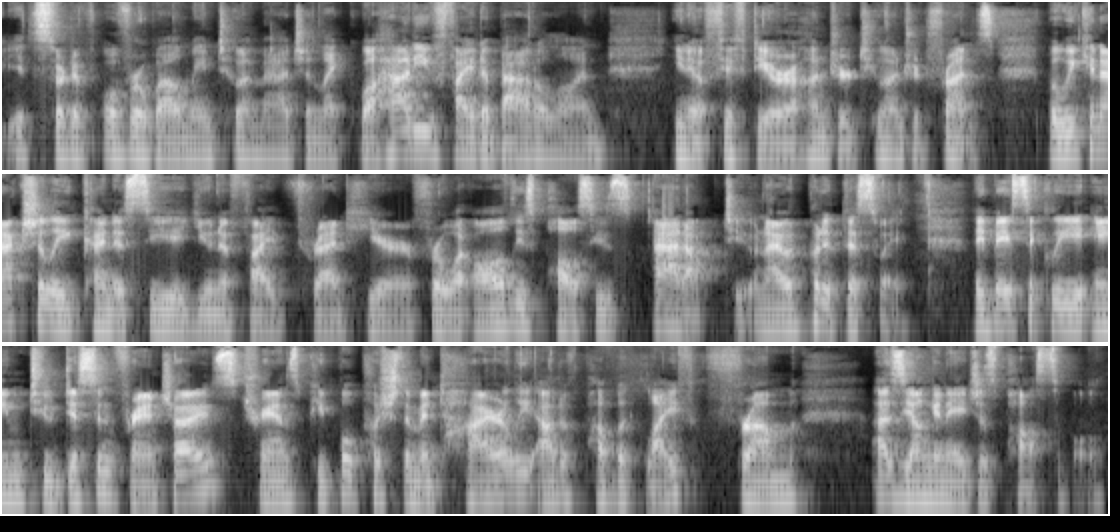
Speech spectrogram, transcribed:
it's sort of overwhelming to imagine, like, well, how do you fight a battle on, you know, 50 or 100, 200 fronts? But we can actually kind of see a unified thread here for what all these policies add up to. And I would put it this way they basically aim to disenfranchise trans people, push them entirely out of public life from as young an age as possible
